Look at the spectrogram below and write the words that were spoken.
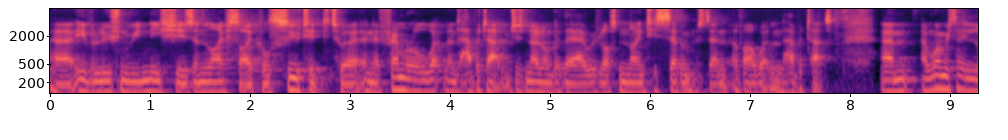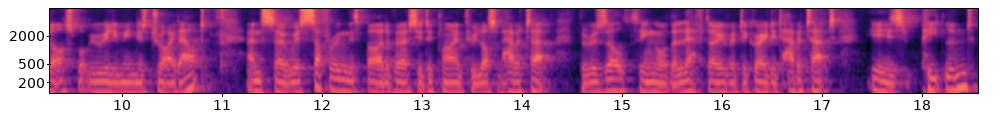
uh, evolutionary niches and life cycles suited to a, an ephemeral wetland habitat, which is no longer there. We've lost 97% of our wetland habitats. Um, and when we say lost, what we really mean is dried out. And so we're suffering this biodiversity decline through loss of habitat. The resulting or the leftover degraded habitat is peatland,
